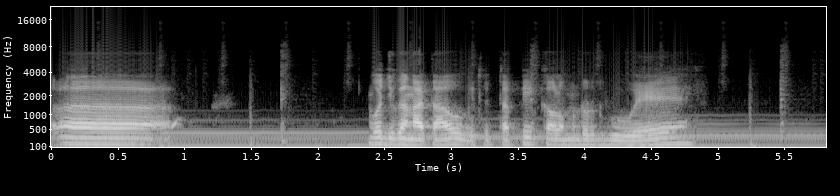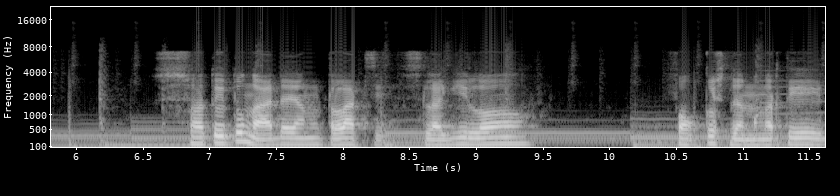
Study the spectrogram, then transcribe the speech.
Uh, gue juga nggak tahu gitu. Tapi kalau menurut gue sesuatu itu nggak ada yang telat sih. Selagi lo fokus dan mengerti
